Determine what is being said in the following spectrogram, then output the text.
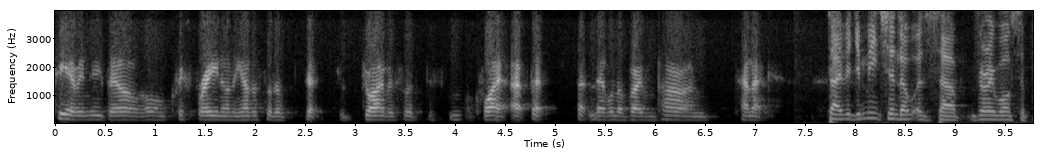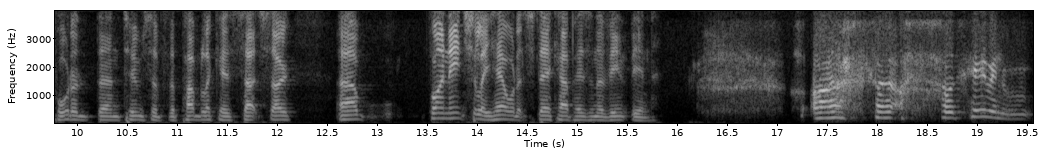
Thierry Neuville or Craig Breen or the other sort of drivers were just not quite at that, that level of Rovanperä and Tanak. David, you mentioned it was uh, very well supported in terms of the public as such. So, uh, financially, how would it stack up as an event then? Uh, so I was hearing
